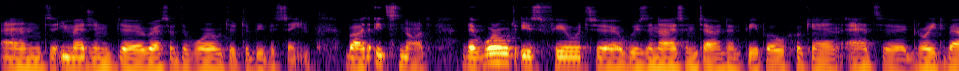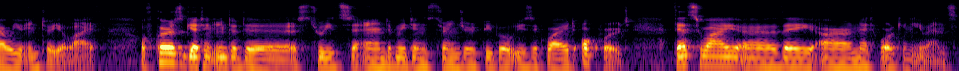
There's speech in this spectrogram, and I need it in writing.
and imagine the rest of the world to be the same. But it's not. The world is filled uh, with nice and talented people who can add uh, great value into your life. Of course, getting into the streets and meeting stranger people is quite awkward. That's why uh, they are networking events.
